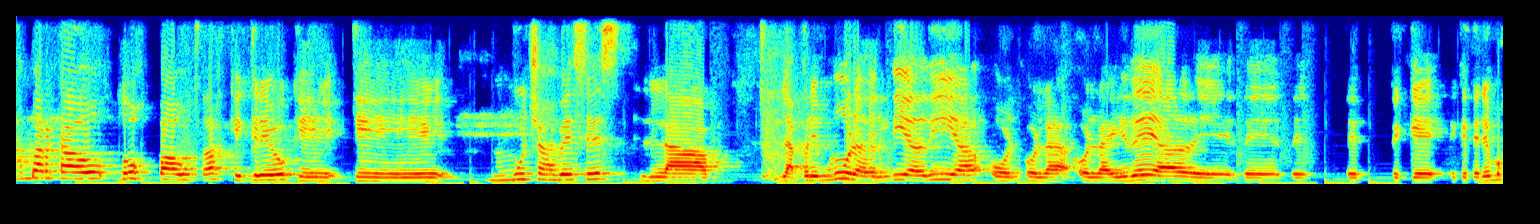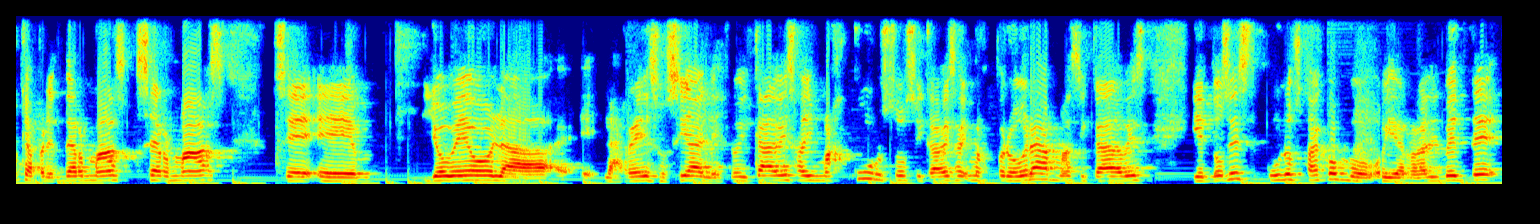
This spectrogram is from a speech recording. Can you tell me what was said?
Has marcado dos pautas que creo que, muchas veces la premura del día a día o, la, idea de, que, tenemos que aprender más, ser más. Eh, yo veo las redes sociales, ¿no? Y cada vez hay más cursos y cada vez hay más programas y cada vez, y entonces uno está como, oye, realmente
